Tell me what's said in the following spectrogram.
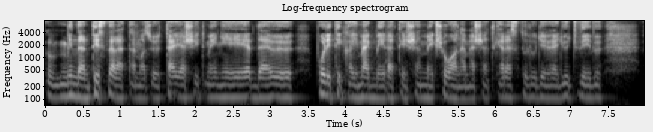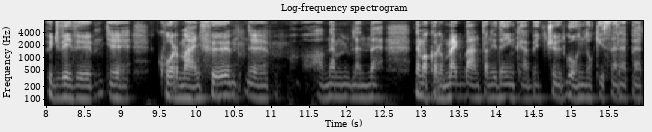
minden tiszteletem az ő teljesítményéért, de ő politikai megméretésen még soha nem esett keresztül, ugye ő egy ügyvévő, ügyvévő kormányfő, ha nem lenne, nem akarom megbántani, de inkább egy csőd gondnoki szerepet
